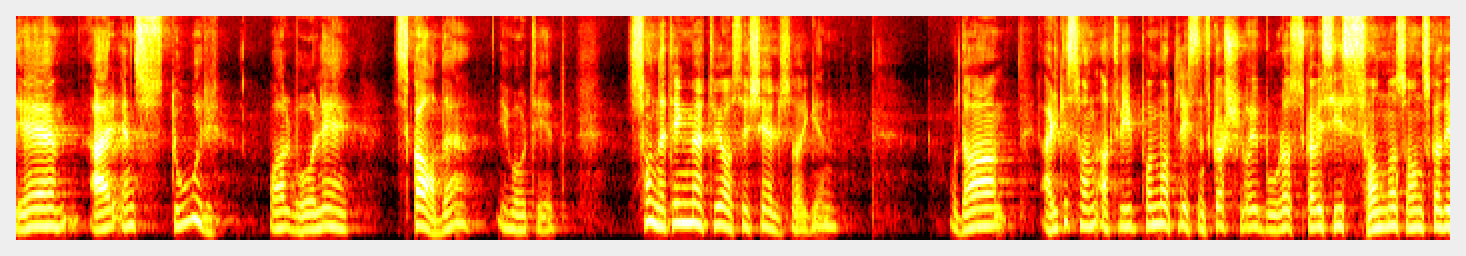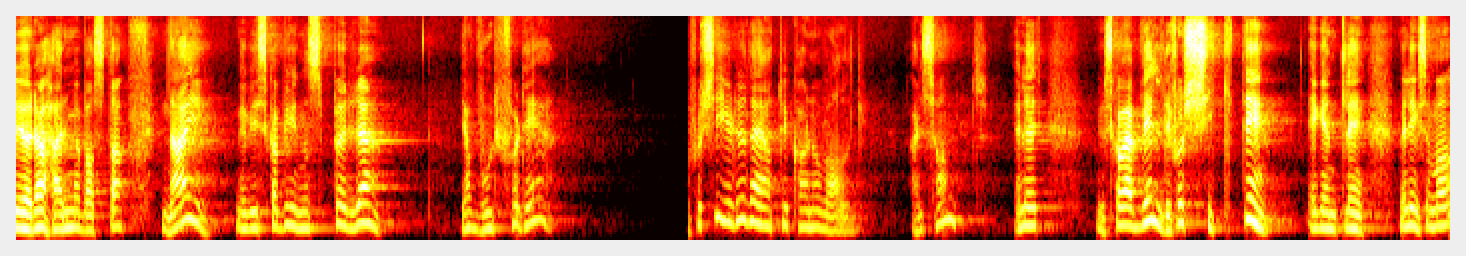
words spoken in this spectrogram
Det er en stor og alvorlig skade i vår tid. Sånne ting møter vi også i sjelsorgen. Og da er det ikke sånn at vi på en måte liksom skal slå i bordet og skal vi si sånn og sånn skal du gjøre, her med basta. Nei, men vi skal begynne å spørre. Ja, hvorfor det? Hvorfor sier du det, at du ikke har noe valg? Er det sant? Eller vi skal være veldig forsiktige, egentlig, med liksom å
